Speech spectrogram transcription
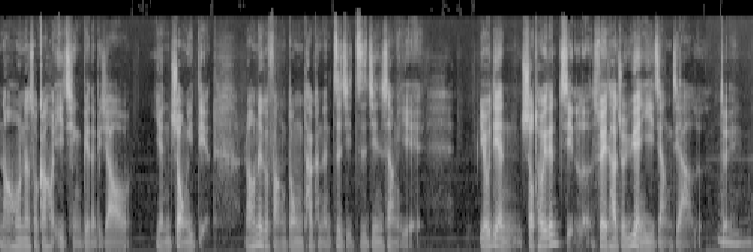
然后那时候刚好疫情变得比较严重一点，然后那个房东他可能自己资金上也。有点手头有点紧了，所以他就愿意降价了。对、嗯，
